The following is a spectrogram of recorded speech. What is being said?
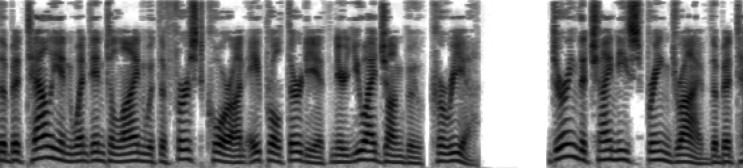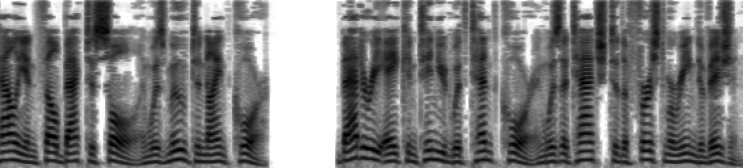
The battalion went into line with the 1st Corps on April 30 near Uijeongbu, Korea. During the Chinese Spring Drive the battalion fell back to Seoul and was moved to 9th Corps. Battery A continued with 10th Corps and was attached to the 1st Marine Division.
